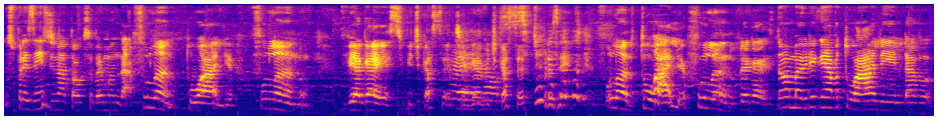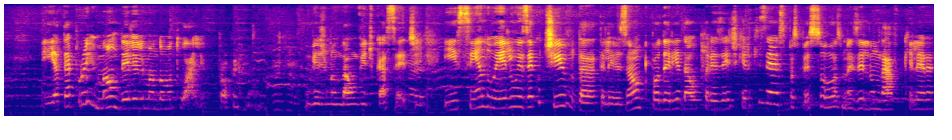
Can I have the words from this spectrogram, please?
os presentes de Natal que você vai mandar, fulano, toalha, fulano, VHS, videocassete, É, é, videocassete de presente, fulano, toalha, fulano, VHS. Então a maioria ganhava toalha e ele dava... E até pro irmão dele ele mandou uma toalha, o próprio irmão em vez de mandar um videocassete. E sendo ele um executivo da televisão que poderia dar o presente que ele quisesse para as pessoas, mas ele não dava porque ele era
